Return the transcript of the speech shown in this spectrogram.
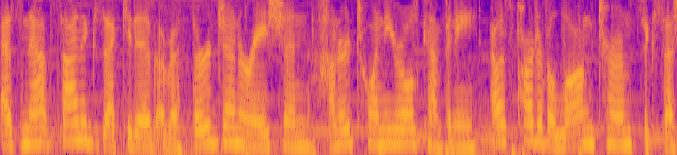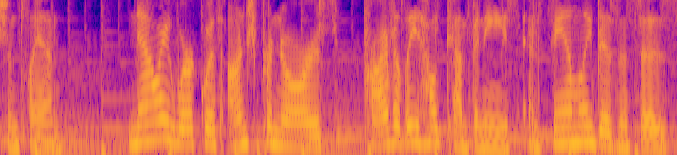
As an outside executive of a third generation, 120 year old company, I was part of a long term succession plan. Now I work with entrepreneurs, privately held companies, and family businesses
